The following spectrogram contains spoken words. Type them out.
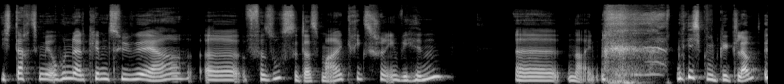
Ich dachte mir, 100 Klimmzüge, ja, äh, versuchst du das mal, kriegst du schon irgendwie hin? Äh, nein, nicht gut geklappt.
